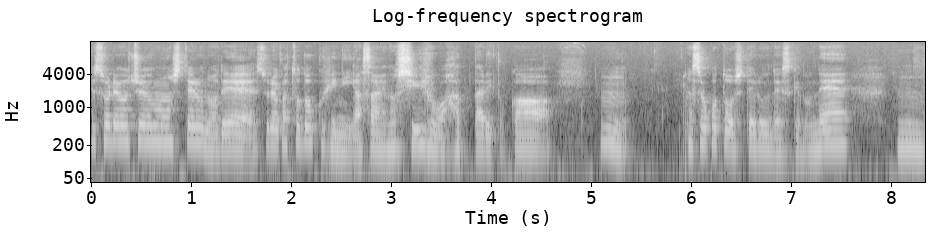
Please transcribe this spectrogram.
でそれを注文してるのでそれが届く日に野菜のシールを貼ったりとか、うん、そういうことをしてるんですけどね。うん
